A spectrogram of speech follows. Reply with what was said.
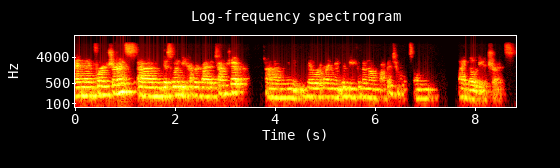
And then for insurance, um, this wouldn't be covered by the township. Um, their requirement would be for the nonprofit to its own liability insurance.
